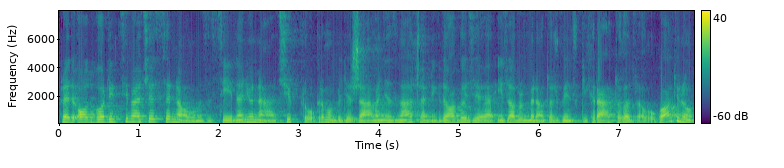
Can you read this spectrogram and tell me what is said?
Pred odbornicima će se na ovom zasjedanju naći program obilježavanja značajnih događaja iz obrambeno-otočbinskih ratova za ovu godinu,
